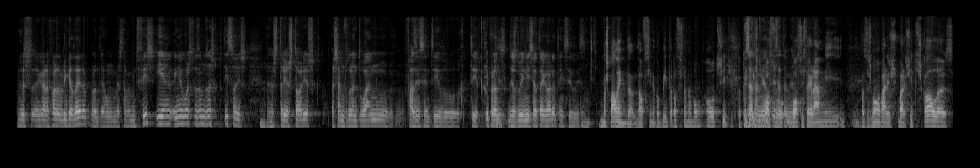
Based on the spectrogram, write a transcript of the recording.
mas agora, fora de brincadeira, pronto, é um mês também muito fixe. E em, em agosto fazemos as repetições. Uhum. As três histórias que achamos durante o ano fazem sentido repetir. E pronto, desde o início até agora tem sido isso. Mas para além da, da oficina com pinta, vocês também vão a outros sítios. Eu tenho Exatamente, visto o vosso, exatamente. o vosso Instagram e vocês vão a vários, vários sítios, escolas.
